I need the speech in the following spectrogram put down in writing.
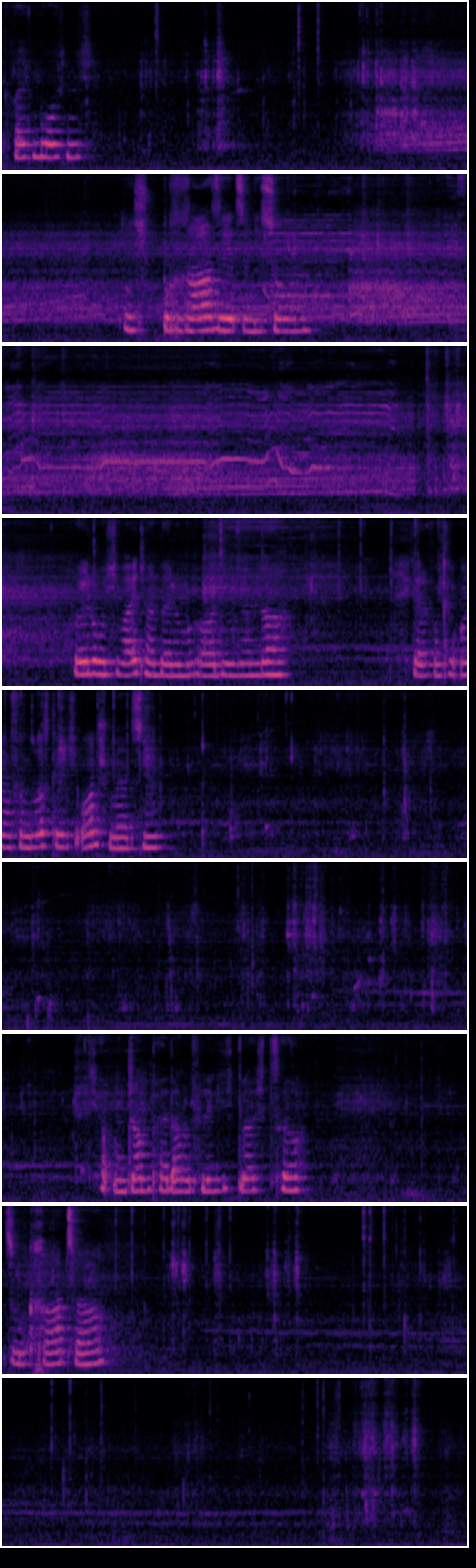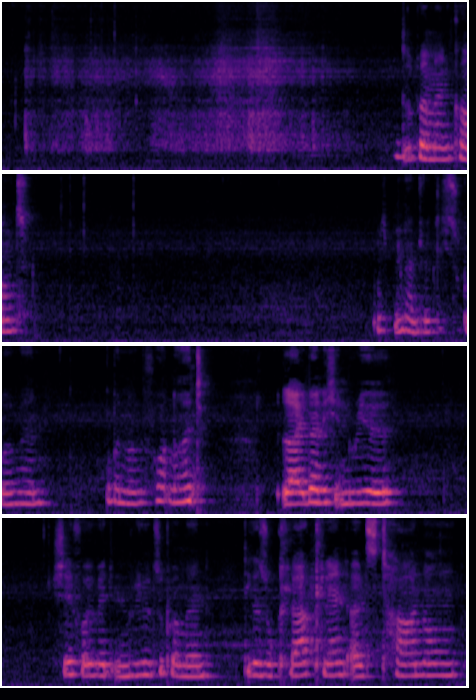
Die Reifen brauche ich nicht. Ich brase jetzt in die Zone. Heul ruhig weiter an deinem Radiosender. Ja, davon kriegt man von sowas Ohrenschmerzen. Ich habe einen Jumper, damit fliege ich gleich zu zum Krater. Superman kommt. Ich bin halt wirklich Superman. Aber nur in Fortnite. Leider nicht in Real. Stell dir in Real Superman. Digga, so klar Clan als Tarnung.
